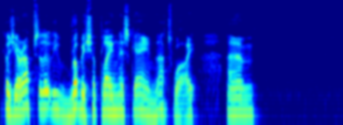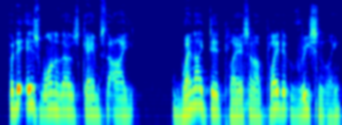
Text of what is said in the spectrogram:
Because you're absolutely rubbish at playing this game. That's why. Um, but it is one of those games that I when I did play it, and I've played it recently,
